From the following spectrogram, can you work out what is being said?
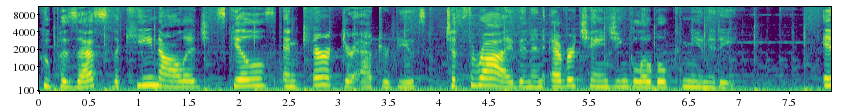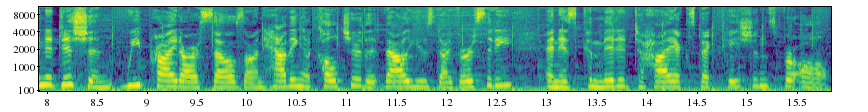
who possess the key knowledge, skills, and character attributes to thrive in an ever changing global community. In addition, we pride ourselves on having a culture that values diversity and is committed to high expectations for all.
